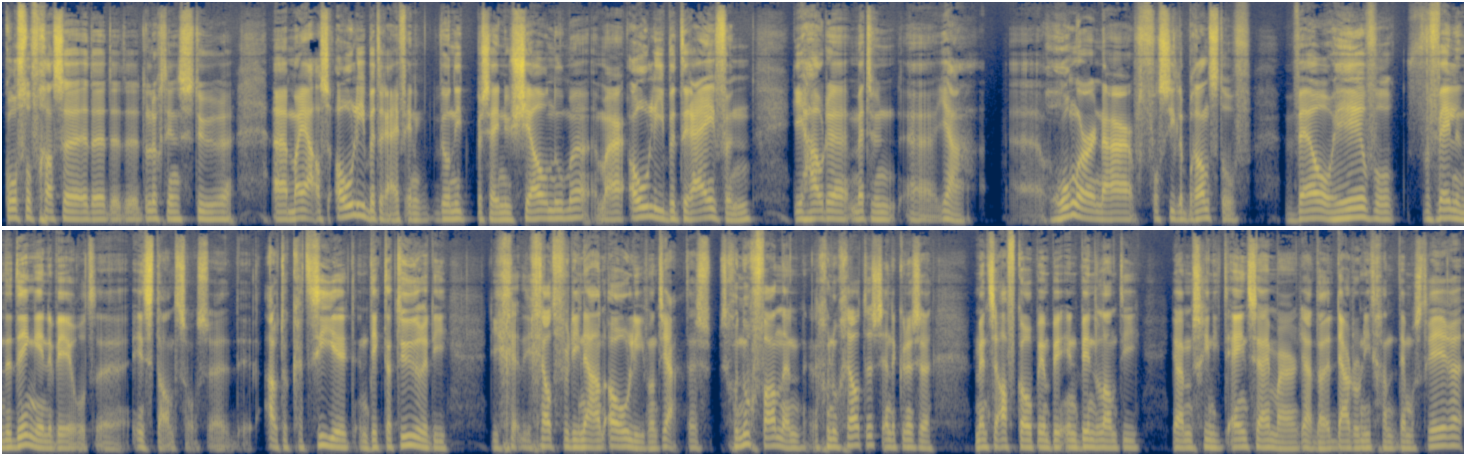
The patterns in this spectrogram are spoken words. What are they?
koolstofgassen de, de, de, lucht in sturen. maar ja, als oliebedrijf, en ik wil niet per se nu Shell noemen, maar oliebedrijven die houden met hun ja, honger naar fossiele brandstof wel heel veel vervelende dingen in de wereld uh, in stand. Zoals uh, autocratieën en dictaturen die, die, die, geld verdienen aan olie. Want ja, er is genoeg van en genoeg geld dus. En dan kunnen ze mensen afkopen in, in het binnenland die, ja, misschien niet eens zijn, maar ja, daardoor niet gaan demonstreren.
